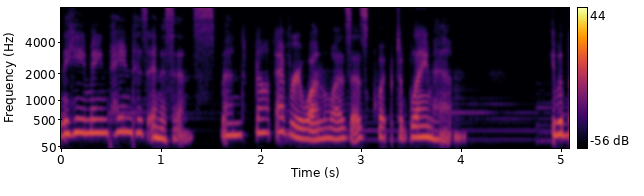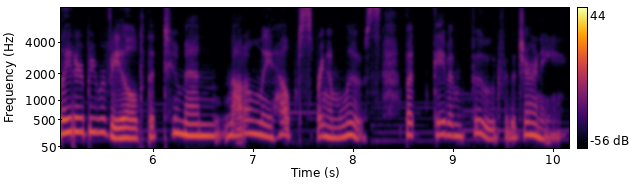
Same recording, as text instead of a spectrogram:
He maintained his innocence, and not everyone was as quick to blame him. It would later be revealed that two men not only helped spring him loose, but gave him food for the journey.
